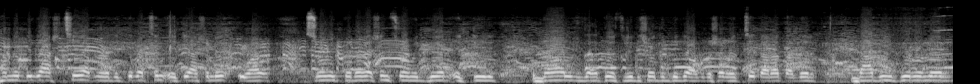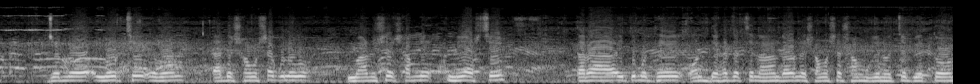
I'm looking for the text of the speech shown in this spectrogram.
সামনের দিকে আসছে, আপনারা দেখতে পাচ্ছেন, এটি আসলে শ্রমিক ফেডারেশন শ্রমিকদের একটি দল জাতীয় স্মৃতিসৌধের দিকে অগ্রসর হচ্ছে। তারা তাদের দাবি পূরণের জন্য লড়ছে এবং তাদের সমস্যাগুলো মানুষের সামনে নিয়ে আসছে। তারা ইতিমধ্যে দেখা যাচ্ছে, নানান ধরনের সমস্যার সম্মুখীন হচ্ছে। বেতন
